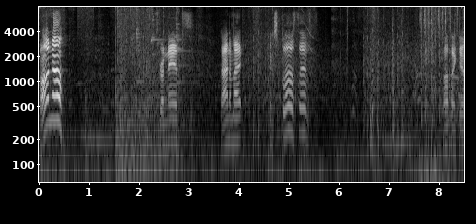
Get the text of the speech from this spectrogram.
Oh no! Grenades, dynamite, explosives. Oh, thank you.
